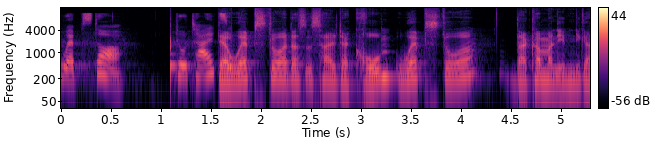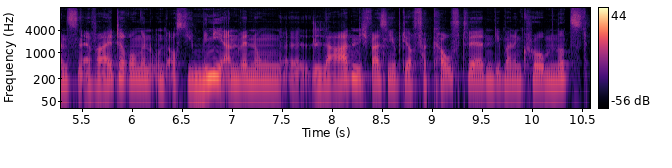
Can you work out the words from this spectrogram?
Web Store. Total Der Web Store, das ist halt der Chrome Web Store. Da kann man eben die ganzen Erweiterungen und auch die Mini-Anwendungen äh, laden. Ich weiß nicht, ob die auch verkauft werden, die man in Chrome nutzt.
